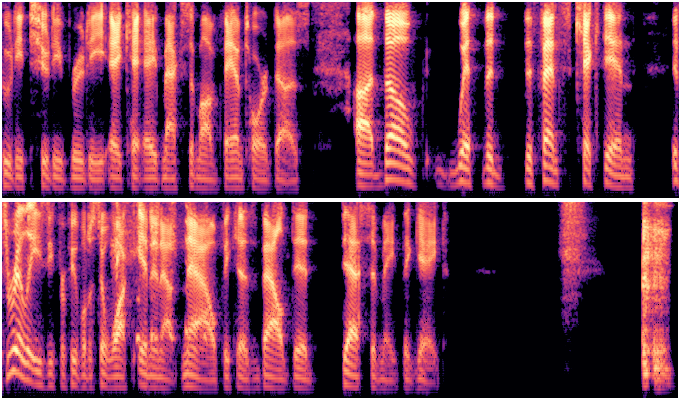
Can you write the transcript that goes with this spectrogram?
Hootie Tootie Rudy, aka Maximov Vantor, does. Uh, though with the defense kicked in, it's really easy for people just to walk in and out now because Val did decimate the gate.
